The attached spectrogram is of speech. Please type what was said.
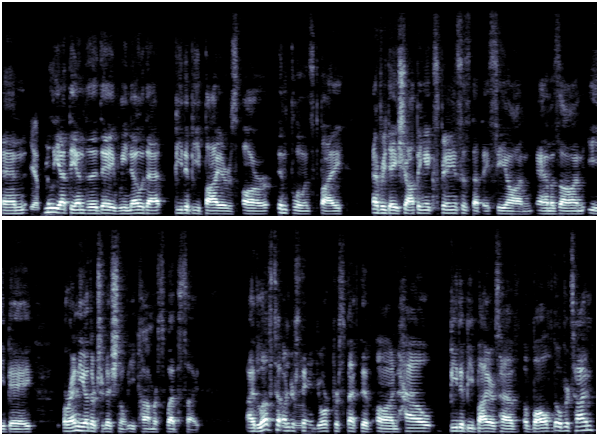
And yep. really, at the end of the day, we know that B2B buyers are influenced by everyday shopping experiences that they see on Amazon, eBay, or any other traditional e commerce website. I'd love to understand your perspective on how B2B buyers have evolved over time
